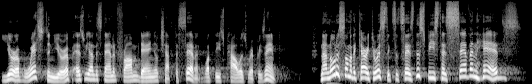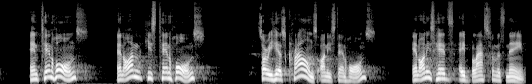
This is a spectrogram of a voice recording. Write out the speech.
Europe, Western Europe, as we understand it from Daniel chapter 7, what these powers represent. Now, notice some of the characteristics. It says this beast has seven heads and ten horns, and on his ten horns, sorry, he has crowns on his ten horns, and on his heads a blasphemous name.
